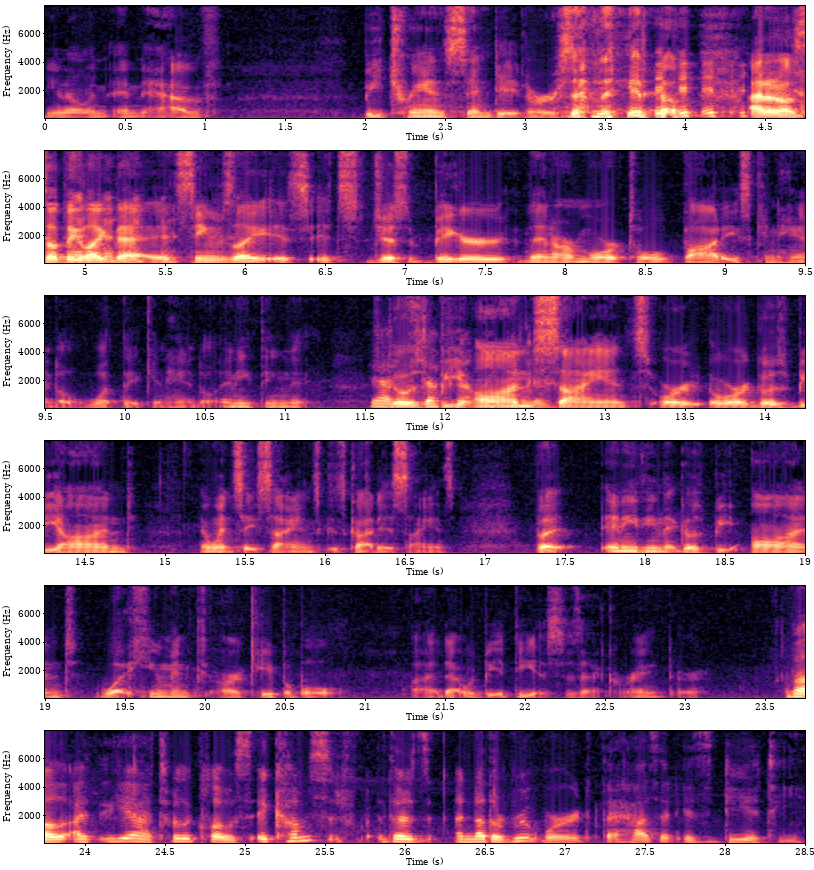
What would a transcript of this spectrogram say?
you know, and, and have be transcended or something. You know, I don't know, something like that. It seems like it's it's just bigger than our mortal bodies can handle. What they can handle, anything that Yeah, goes beyond bigger. science or or goes beyond. I wouldn't say science because God is science, but anything that goes beyond what humans are capable. Uh, that would be a deist. Is that correct? Or Well, I, yeah, it's really close. It comes. There's another root word that has it is deity.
